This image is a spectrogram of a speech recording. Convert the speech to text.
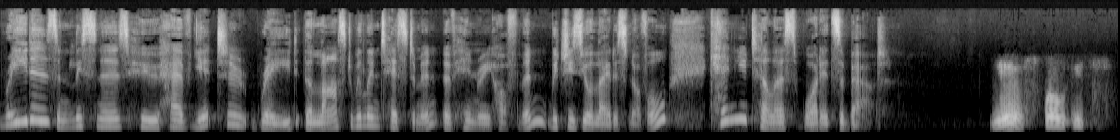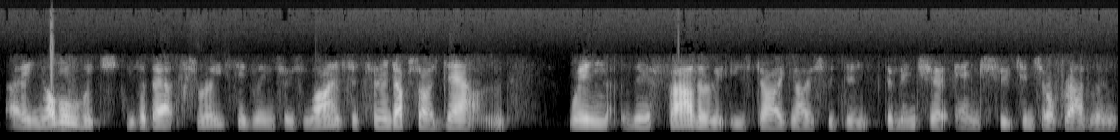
readers and listeners who have yet to read The Last Will and Testament of Henry Hoffman, which is your latest novel, can you tell us what it's about? Yes, well, it's a novel which is about three siblings whose lives are turned upside down when their father is diagnosed with dementia and shoots himself rather than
